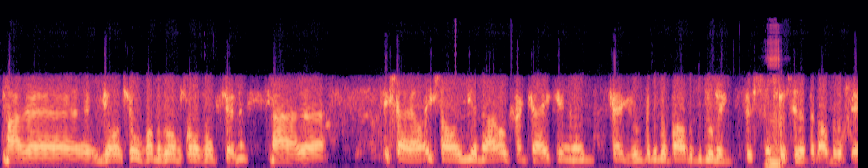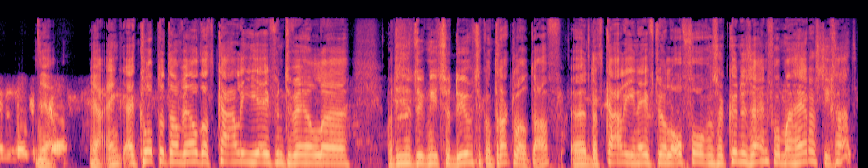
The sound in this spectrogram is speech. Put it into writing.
Maar uh, John van der Boom zal het ontkennen. Maar ik, zei al, ik zal hier daar ook gaan kijken. En kijken ook met een bepaalde bedoeling. Dus ja. we zitten met andere trainers ook. Ja. ja. En, en, klopt het dan wel dat Kali eventueel, uh, want die is natuurlijk niet zo duur, want zijn contract loopt af, uh, dat Kali een eventuele opvolger zou kunnen zijn voor Maher als die gaat?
